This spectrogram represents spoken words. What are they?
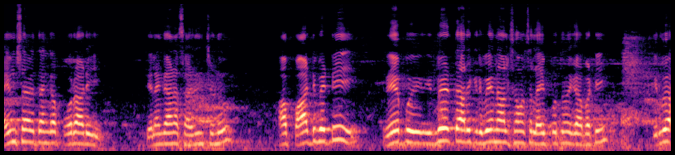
అహింసాయుతంగా పోరాడి తెలంగాణ సాధించుడు. ఆ పార్టీ పెట్టి రేపు ఇరవై తారీఖు ఇరవై నాలుగు సంవత్సరాలు అయిపోతుంది కాబట్టి ఇరవై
